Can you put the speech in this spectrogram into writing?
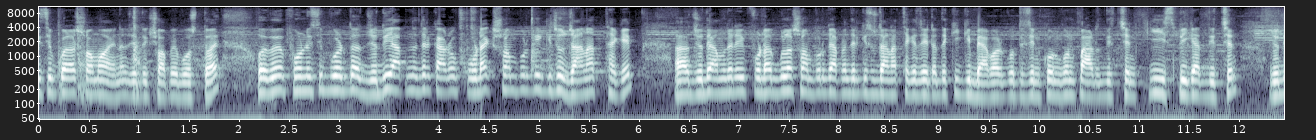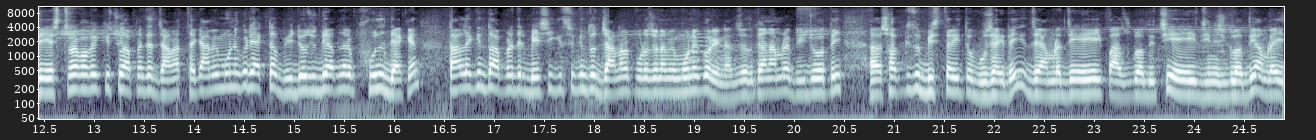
রিসিভ করার সময় হয় না যদি শপে বসতে হয়। ওইভাবে ফোন রিসিভ করতে হয়। যদি আপনাদের কারও প্রোডাক্ট সম্পর্কে কিছু জানার থাকে যদি আমাদের এই প্রোডাক্টগুলো সম্পর্কে আপনাদের কিছু জানার থাকে যে এটাতে কী কী ব্যবহার করতেছেন, কোন কোন পার্ট দিচ্ছেন, কি স্পিকার দিচ্ছেন, যদি এক্সট্রাভাবে কিছু আপনাদের জানার থাকে, আমি মনে করি একটা ভিডিও যদি আপনারা ফুল দেখেন, তাহলে কিন্তু আপনাদের বেশি কিছু কিন্তু জানার প্রয়োজন আমি মনে করি না। কারণ আমরা ভিডিওতেই সব কিছু বিস্তারিত বুঝাই দিই, যে আমরা যে এই পাসগুলো দিচ্ছি, এই জিনিসগুলো দিয়ে আমরা এই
